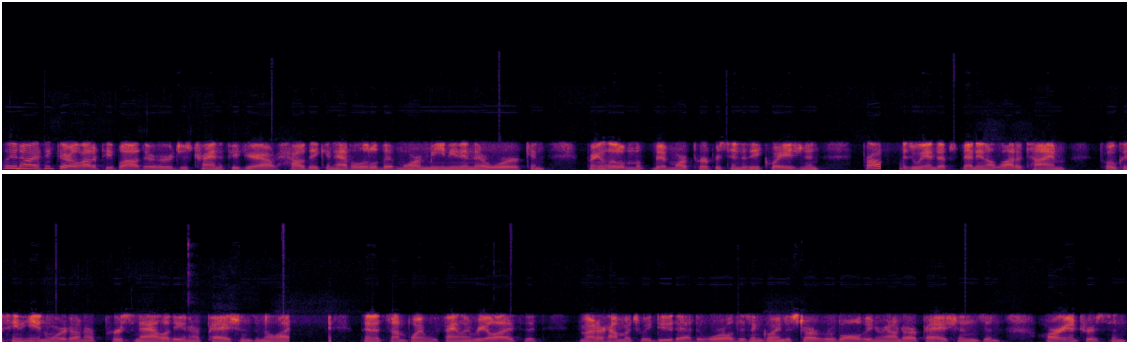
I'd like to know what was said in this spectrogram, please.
Well, you know, I think there are a lot of people out there who are just trying to figure out how they can have a little bit more meaning in their work and bring a little m- bit more purpose into the equation. And the problem is we end up spending a lot of time focusing inward on our personality and our passions and the like. Then at some point we finally realize that no matter how much we do that, the world isn't going to start revolving around our passions and our interests. And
